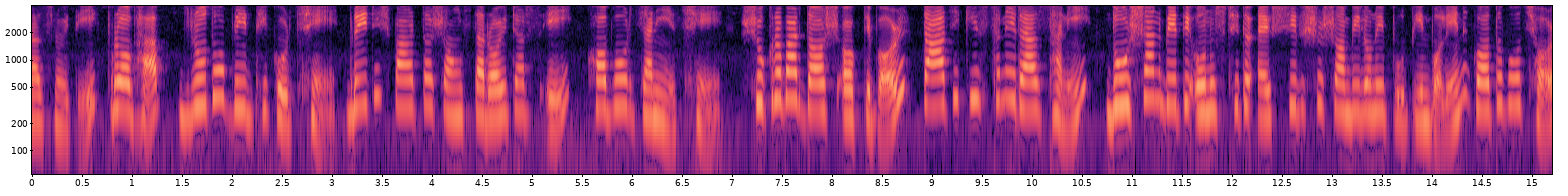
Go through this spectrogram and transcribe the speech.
রাজনৈতিক প্রভাব দ্রুত বৃদ্ধি করছে। ব্রিটিশ বার্তা সংস্থা রয়টার্স এই খবর জানিয়েছে। শুক্রবার দশ অক্টোবর তাজিকিস্তানের রাজধানী দুশানবেতে অনুষ্ঠিত এক শীর্ষ সম্মেলনে পুতিন বলেন, গত বছর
